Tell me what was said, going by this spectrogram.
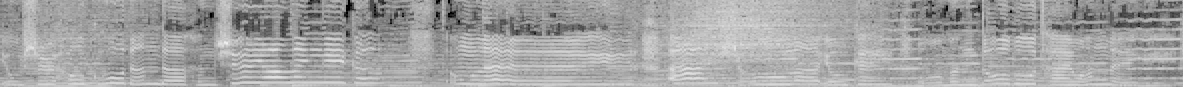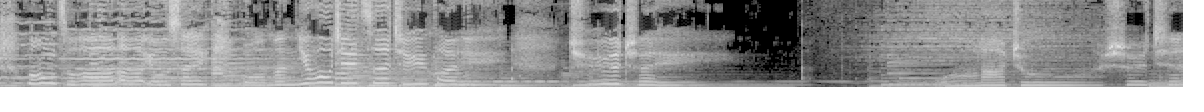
有时候孤单的很，需要另一个同类。爱收了又给，我们都不太完美。梦做了又碎，我们有几次机会去追？我拉住时间。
